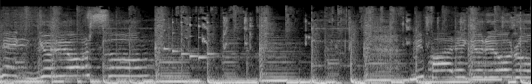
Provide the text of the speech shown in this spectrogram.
Ne görüyorsun? Bir fare görüyorum.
